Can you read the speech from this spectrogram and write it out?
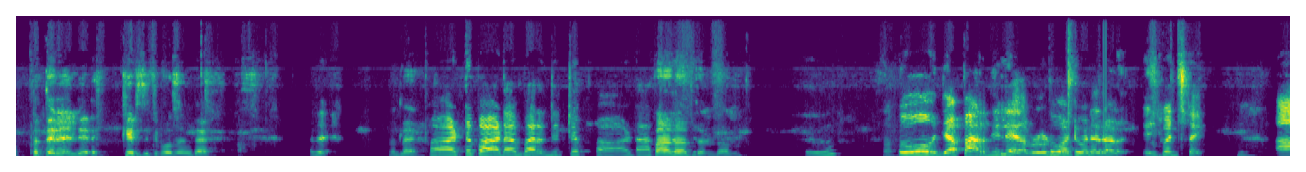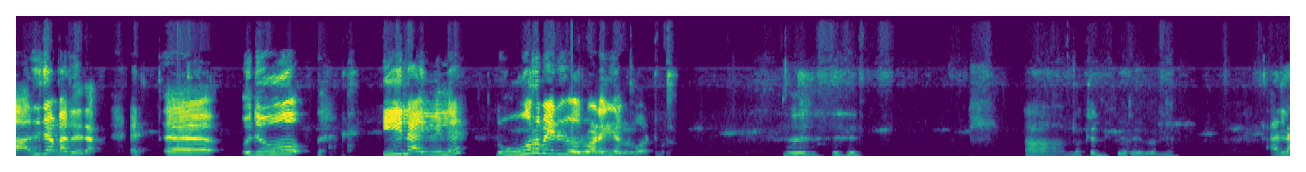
അപ്പൊ തന്നെ എന്റെ ഇടയ്ക്ക് എടുത്തിട്ട് പോകുന്നവിടെ അതെ. അല്ലേ? പാട്ട് പാടാൻ പറഞ്ഞിട്ട് പാടാ പാടാത്ത ഓ ഞാൻ പറഞ്ഞില്ലേ? നമ്മളോട് പാട്ട് പാടാനാണ്. എനിക്ക് മനസ്സിലായി. ആ അത് ഞാൻ പറഞ്ഞുതരാം. ഒരു ഈ ലൈവിൽ നൂറ് പേര് കയറുവാണെങ്കിൽ ഞങ്ങൾ പാട്ട് പാടും. ആ എന്നൊക്കെ അല്ല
